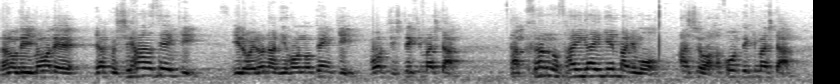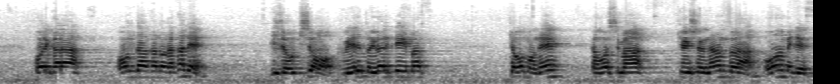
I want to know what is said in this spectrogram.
なので今まで約四半世紀いろいろな日本の天気ウォッチしてきました。たくさんの災害現場にも足を運んできました。これから温暖化の中で異常気象増えると言われています。今日もね鹿児島九州南部は大雨です、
